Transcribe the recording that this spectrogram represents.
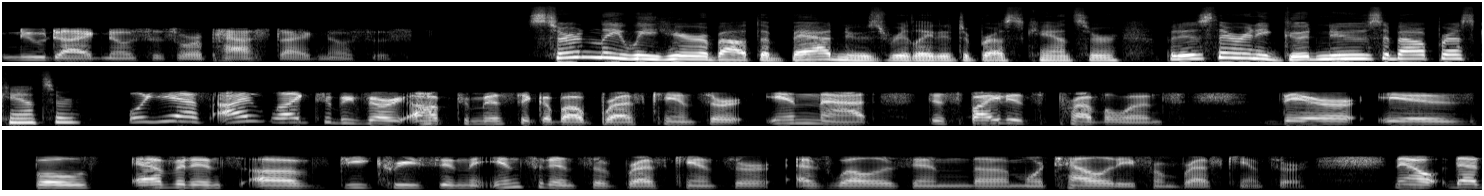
new diagnosis or a past diagnosis. Certainly, we hear about the bad news related to breast cancer, but is there any good news about breast cancer? Well, yes, I like to be very optimistic about breast cancer in that, despite its prevalence, there is both evidence of decrease in the incidence of breast cancer as well as in the mortality from breast cancer. Now, that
